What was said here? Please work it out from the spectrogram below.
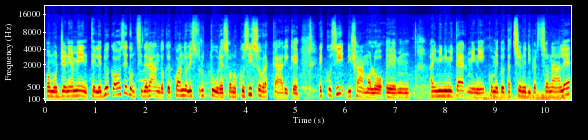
omogeneamente le due cose considerando che quando le strutture sono così sovraccariche. E così diciamolo ehm, ai minimi termini come dotazione di personale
